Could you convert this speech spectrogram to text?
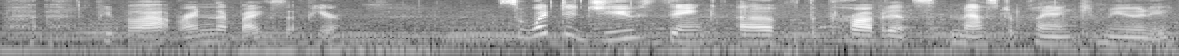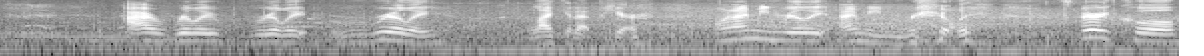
People out riding their bikes up here. So what did you think of the Providence Master Plan community? I really, really, really like it up here. When I mean really, I mean really. It's very cool.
